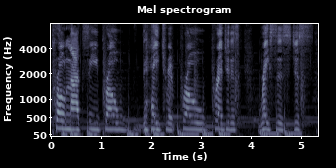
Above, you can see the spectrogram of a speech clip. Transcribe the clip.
pro Nazi, pro hatred, pro prejudice, racist, just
